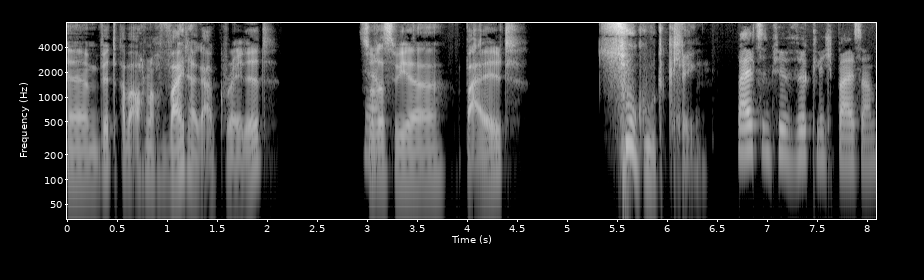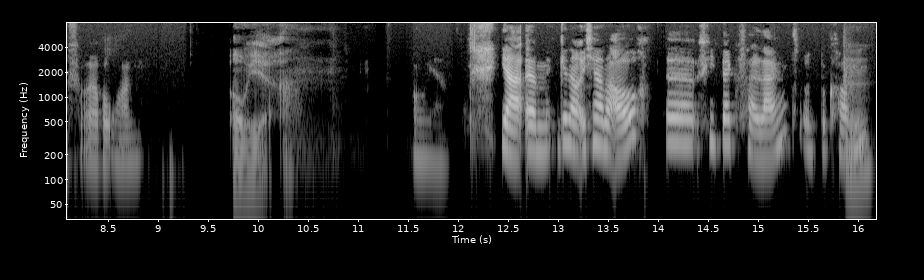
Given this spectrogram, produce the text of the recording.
Ähm, wird aber auch noch weiter geupgradet, Ja. sodass wir bald zu gut klingen. Bald sind wir wirklich balsam für eure Ohren. Oh yeah. Oh ja. Ja, ähm, genau. Ich habe auch äh, Feedback verlangt und bekommen.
